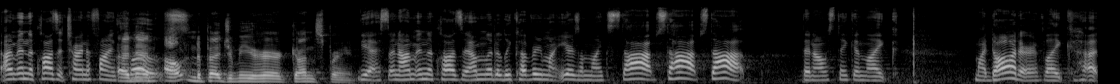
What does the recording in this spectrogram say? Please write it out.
I'm in the closet trying to find and clothes. then out in the bedroom you hear gun spraying. Yes, and I'm in the closet. I'm literally covering my ears. I'm like, stop, stop, stop. Then I was thinking, like, my daughter, like, uh,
